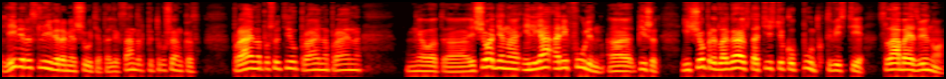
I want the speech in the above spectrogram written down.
Ливеры с ливерами шутят. Александр Петрушенко правильно пошутил, правильно, правильно. Вот, а, еще один э, Илья Арифулин а, пишет. Еще предлагаю статистику пункт вести. Слабое звено.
